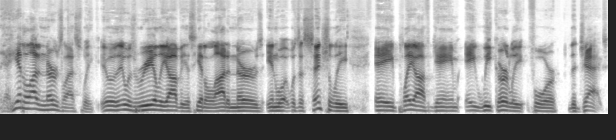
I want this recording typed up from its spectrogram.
Yeah, he had a lot of nerves last week. It was it was really obvious he had a lot of nerves in what was essentially a playoff game a week early for the Jags.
